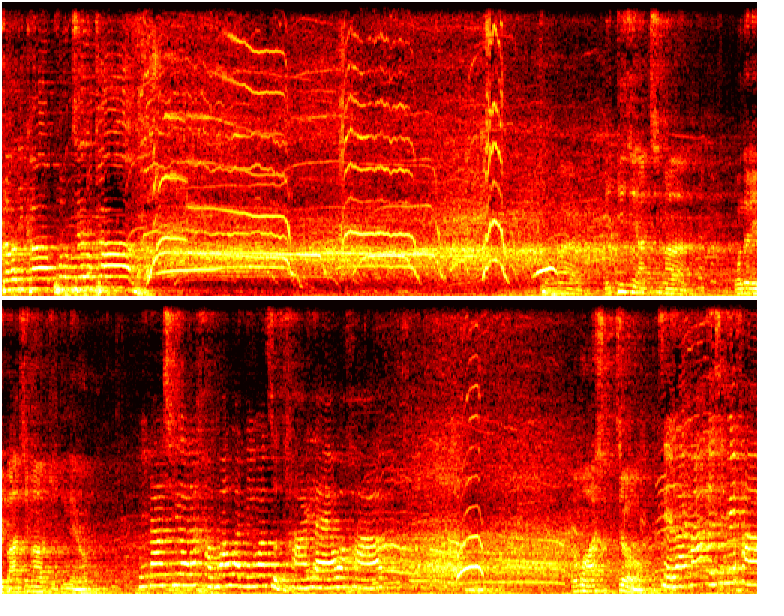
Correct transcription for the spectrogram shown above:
사우디카 폰테로카 정말 믿기지 않지만 오늘이 마지막이네요. ไม่น่าเชื่อนะคะว่าวันนี้วันสุดท้ายแล้วอะครับ 너무 아쉽죠? เสียดายมากเลยใช่ไหมครั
